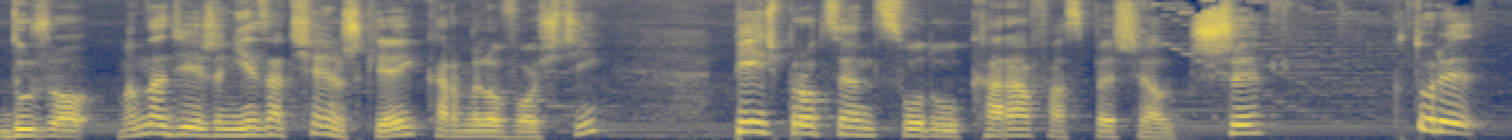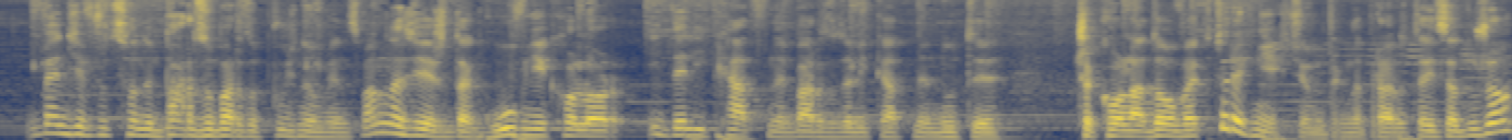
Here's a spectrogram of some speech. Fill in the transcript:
dużo, mam nadzieję, że nie za ciężkiej karmelowości. 5% słodu Carafa Special 3, który będzie wrzucony bardzo, bardzo późno, więc mam nadzieję, że da głównie kolor i delikatne, bardzo delikatne nuty czekoladowe, których nie chciałbym tak naprawdę tutaj za dużo.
